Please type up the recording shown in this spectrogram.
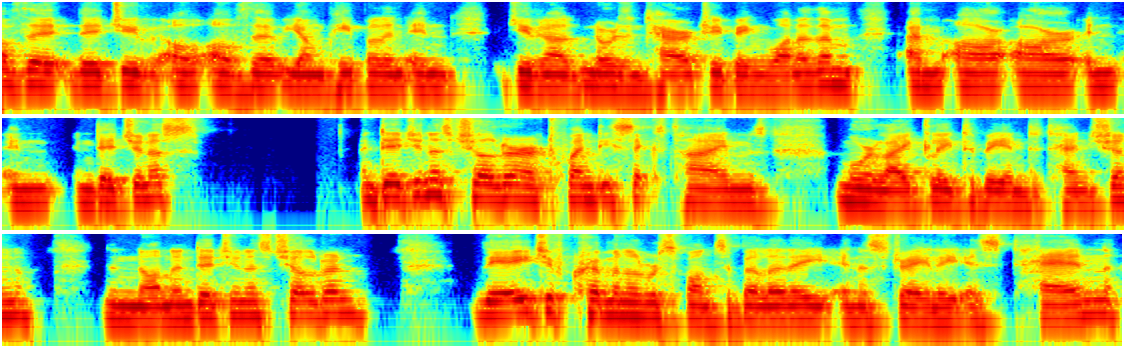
of the the of the young people in, in juvenile Northern Territory being one of them um, are are in, in indigenous. Indigenous children are 26 times more likely to be in detention than non-Indigenous children the age of criminal responsibility in Australia is 10.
